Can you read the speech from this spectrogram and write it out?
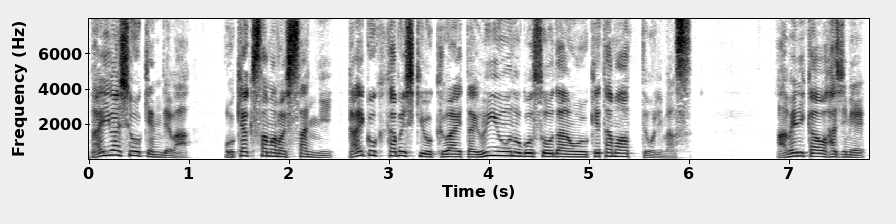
大和証券では、お客様の資産に外国株式を加えた運用のご相談を受けたまわっております。アメリカをはじめ、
